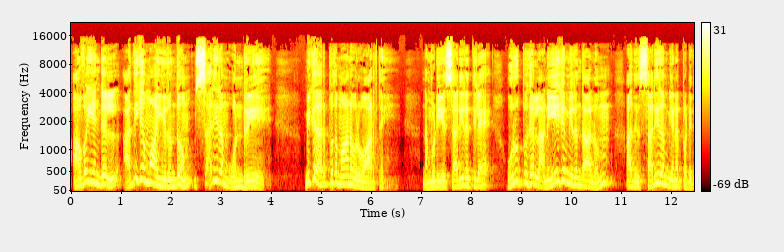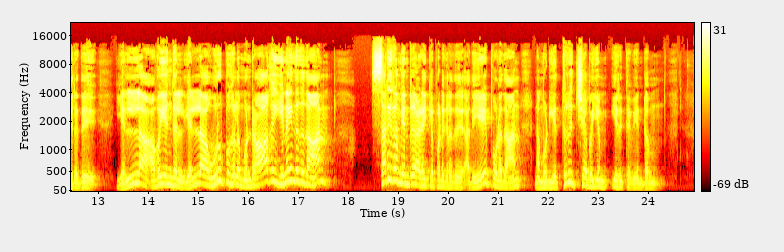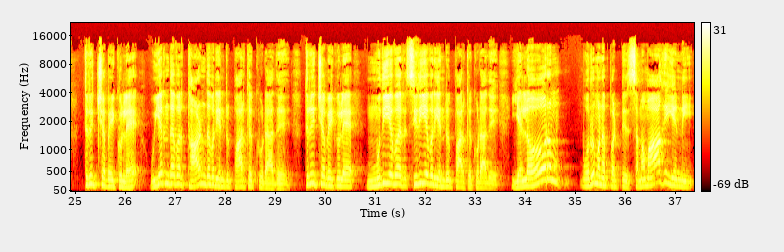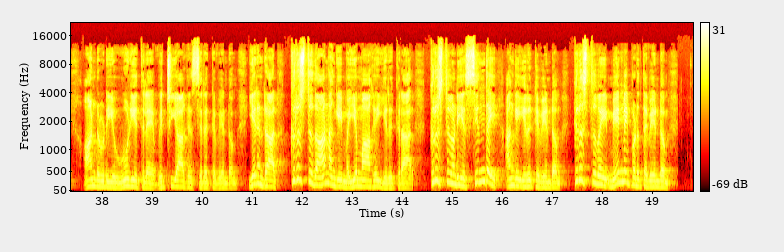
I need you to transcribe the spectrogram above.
அவயங்கள் அதிகமாயிருந்தும் சரீரம் ஒன்றே. மிக அற்புதமான ஒரு வார்த்தை. நம்முடைய சரீரத்திலே உறுப்புகள் அநேகம் இருந்தாலும் அது சரீரம் எனப்படுகிறது. எல்லா அவயங்கள் எல்லா உறுப்புகளும் ஒன்றாக இணைந்ததுதான் சரீரம் என்று அழைக்கப்படுகிறது. அதே போலதான் நம்முடைய திருச்சபையும் இருக்க வேண்டும். திருச்சபைக்குள்ளே உயர்ந்தவர் தாழ்ந்தவர் என்று பார்க்கக்கூடாது. திருச்சபைக்குள்ளே முதியவர் சிறியவர் என்று பார்க்கக்கூடாது. எல்லோரும் ஒருமனப்பட்டு சமமாக எண்ணி ஆண்டருடைய ஊழியத்திலே வெற்றியாக சிறக்க வேண்டும். ஏனென்றால் கிறிஸ்து தான் அங்கே மையமாக இருக்கிறார். கிறிஸ்துவனுடைய சிந்தை அங்கே இருக்க வேண்டும். கிறிஸ்துவை மேன்மைப்படுத்த வேண்டும்.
